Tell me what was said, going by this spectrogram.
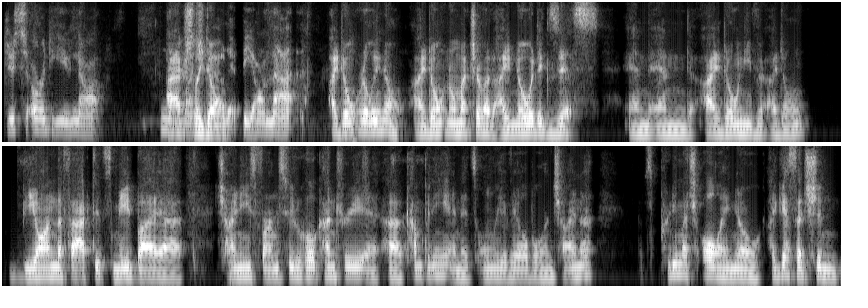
just, or do you not? I actually don't. It beyond that, I don't really know. I don't know much about it. I know it exists, and and I don't even I don't beyond the fact it's made by a Chinese pharmaceutical country uh, company and it's only available in China. That's pretty much all I know. I guess that shouldn't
